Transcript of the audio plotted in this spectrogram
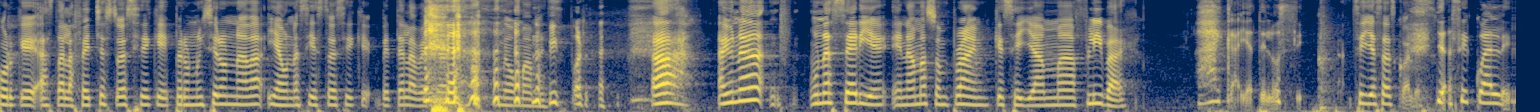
porque hasta la fecha estoy así de que, pero no hicieron nada y aún así estoy así de que, vete a la verga. No mames. importa. Ah, hay una, una serie en Amazon Prime que se llama Fleabag. Ay, cállate los hocico. Sí, ya sabes cuál es. Ya sé cuál es.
